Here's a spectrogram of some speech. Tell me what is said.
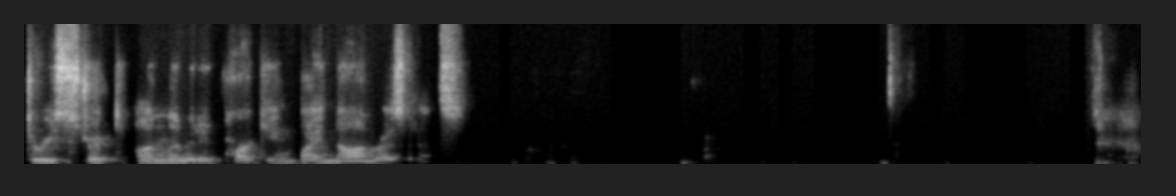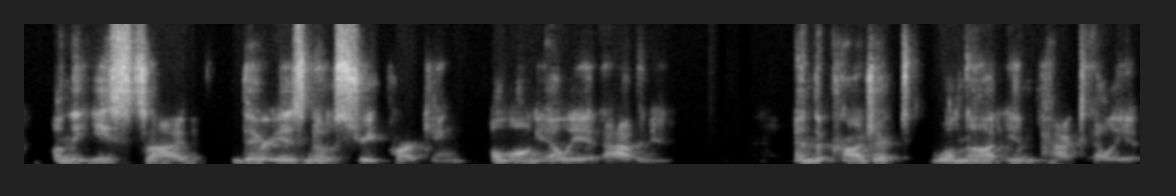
to restrict unlimited parking by non-residents. On the east side, there is no street parking along Elliott Avenue, and the project will not impact Elliott.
